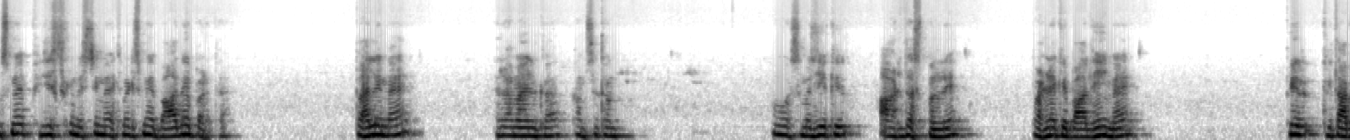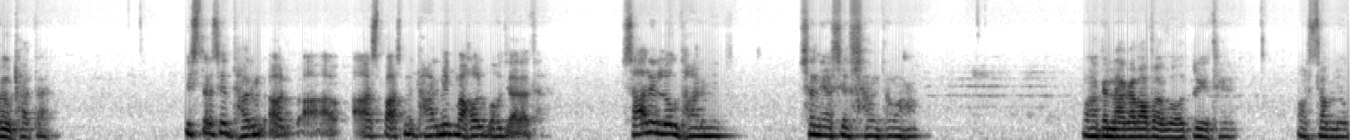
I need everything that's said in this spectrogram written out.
उसमें फिजिक्स केमिस्ट्री मैथमेटिक्स में बाद में पढ़ता। पहले मैं रामायण का कम से कम, वो समझिए कि आठ दस पन्ने पढ़ने के बाद ही मैं फिर किताबें उठाता। इस तरह से धर्म और आसपास में धार्मिक माहौल बहुत ज़्यादा था। सारे लोग धार्मिक सन्यासी स्थान था वहाँ। वहाँ के नागा बाबा बहुत प्रिय थे और सब लोग।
